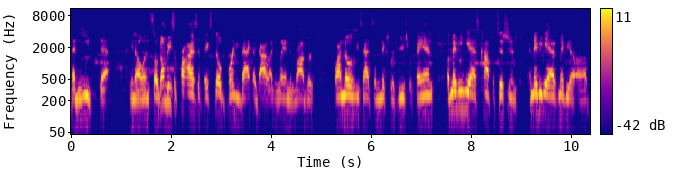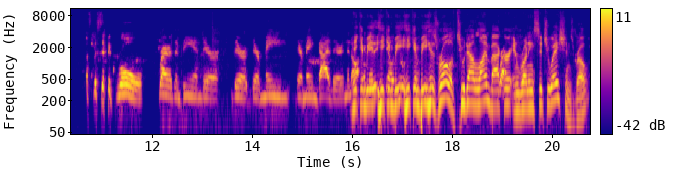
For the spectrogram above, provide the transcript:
that needs depth. You know, and so don't be surprised if they still bring back a guy like Elandon Roberts. Well, I know he's had some mixed reviews for fans, but maybe he has competition and maybe he has maybe a, a, a specific role rather than being their their their main their main guy there. And then he can be then, he can know, be he can be his role of two down linebacker Right. in running situations, bro.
